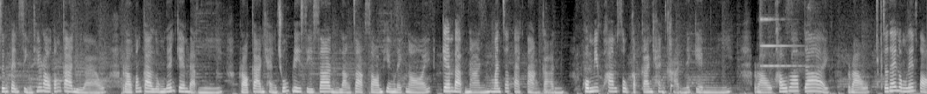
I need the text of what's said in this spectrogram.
ซึ่งเป็นสิ่งที่เราต้องการอยู่แล้ว เราต้องการลงเล่นเกมแบบนี้ เพราะการแข่งช่วงปรีซีซั่นหลังจากซ้อมเพียงเล็กน้อย เกมแบบนั้นมันจะแตกต่างกัน ผมมีความสุขกับการแข่งขันในเกมนี้ เราเข้ารอบได้ เราจะได้ลงเล่นต่อ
